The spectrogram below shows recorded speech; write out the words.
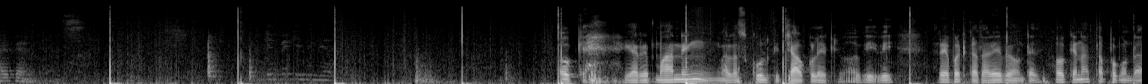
అయిపోయింది ఓకే ఇక రేపు మార్నింగ్ వాళ్ళ స్కూల్కి చాక్లెట్లు అవి ఇవి రేపటి కథ రేపే ఉంటుంది. ఓకేనా? తప్పకుండా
